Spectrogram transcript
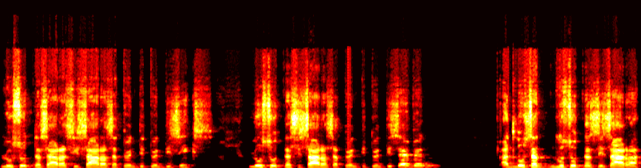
Lusot na Sara si Sara sa 2026 lusot na si Sara sa 2027 at lusot, lusot na si Sara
